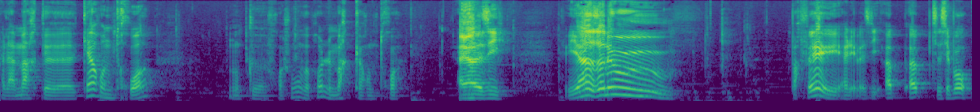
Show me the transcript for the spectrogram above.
à la marque 43. Donc franchement, on va prendre le marque 43. Allez, vas-y Viens à nous Parfait, allez, vas-y, hop, hop, ça c'est bon,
